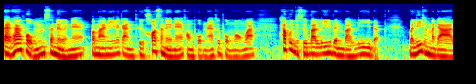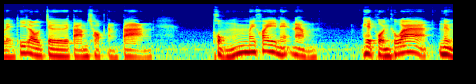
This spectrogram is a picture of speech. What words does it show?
แต่ถ้าผมเสนอแนะประมาณนี้แล้วกันคือข้อเสนอแนะของผมนะคือผมมองว่าถ้าคุณจะซื้อบัลลี่ที่เป็นบัลลี่แบบบัลลี่ธรรมดาเลยที่เราเจอตามช็อปต่างๆ ผมไม่ค่อยแนะนำ เหตุผลคือว่าหนึ่ง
